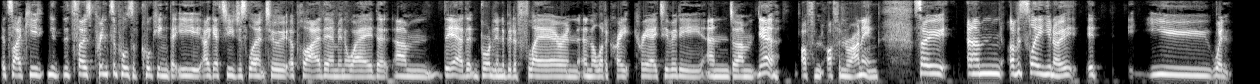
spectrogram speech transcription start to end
It's like you, you, it's those principles of cooking that you I guess you just learned to apply them in a way that um yeah that brought in a bit of flair and and a lot of cre- creativity and um yeah often often running. So um obviously you know it you went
